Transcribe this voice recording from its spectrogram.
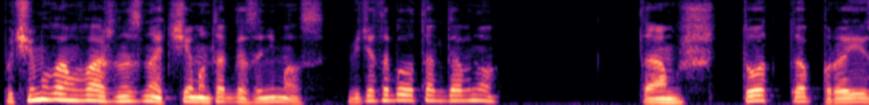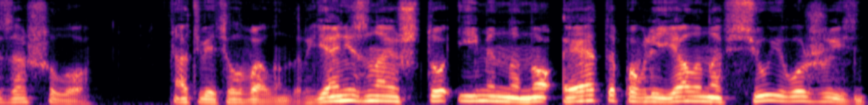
«Почему вам важно знать, чем он тогда занимался? Ведь это было так давно». «Там что-то произошло», — ответил Валандер. «Я не знаю, что именно, но это повлияло на всю его жизнь».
